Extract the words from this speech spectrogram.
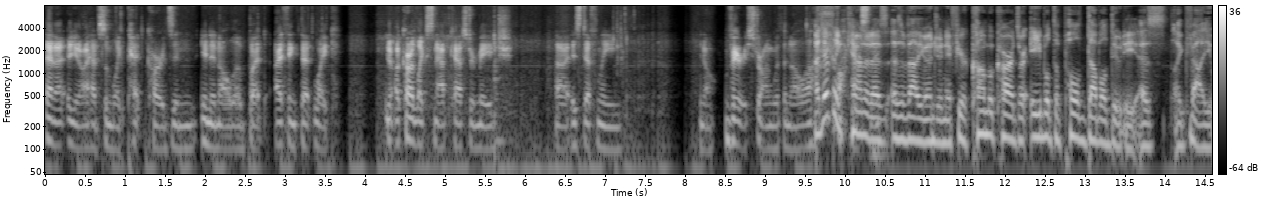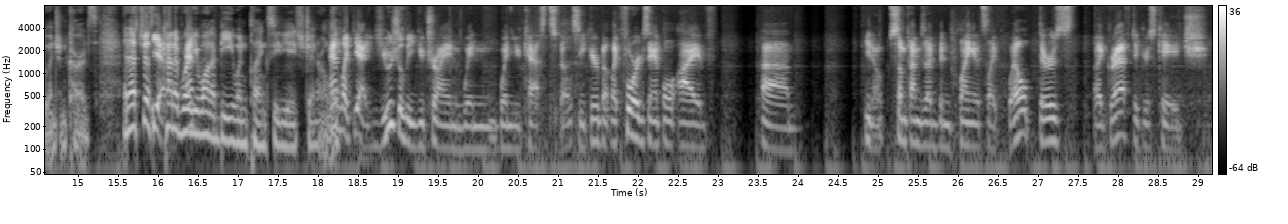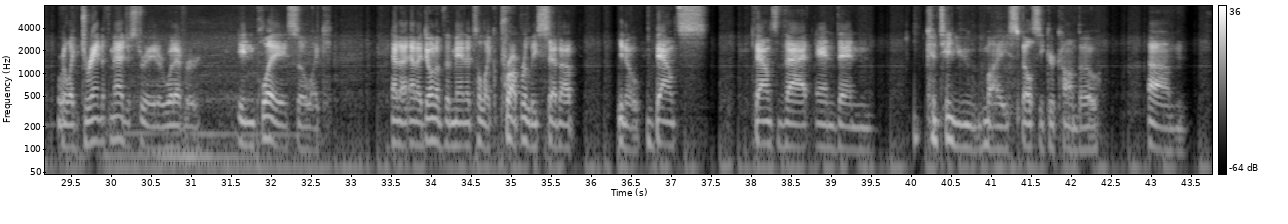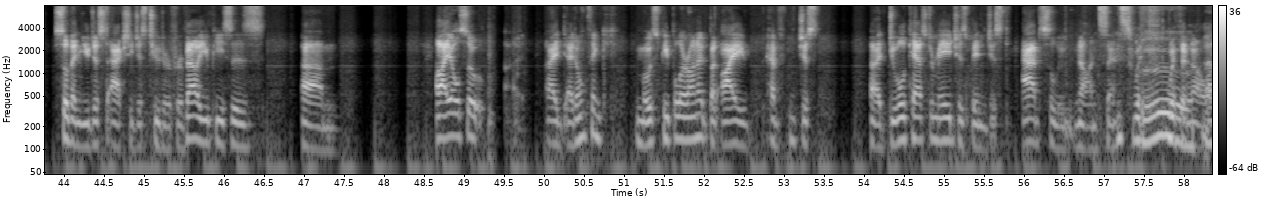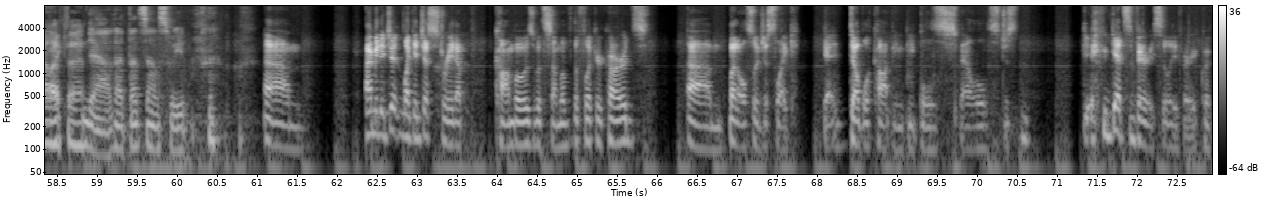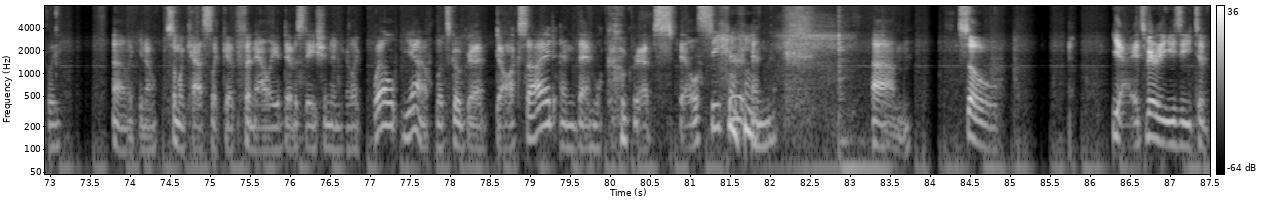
and I you know I have some like pet cards in in Inalla, but I think that like you know a card like Snapcaster Mage uh, is definitely you know very strong with Inalla. I definitely count it as, as a value engine if your combo cards are able to pull double duty as like value engine cards. And that's just Yeah, kind of where and- you want to be when playing CDH generally. And like yeah, usually you try and win when you cast Spellseeker, but like for example, I've um you know, sometimes I've been playing and it's like, well, there's a Grafdigger's Cage or like Drannith Magistrate or whatever in play, so like and I and I don't have the mana to like properly set up, you know, bounce bounce that and then continue my Spellseeker combo. Um so then you just actually just tutor for value pieces. Um I also I I don't think most people are on it, but I have just uh, Dualcaster Mage has been just absolute nonsense with with it Ooh, all. I like that. Yeah, that that sounds sweet. Um, I mean, it just like it just straight up combos with some of the flicker cards, um, but also just like yeah, double copying people's spells just gets very silly very quickly. Uh, like you know, someone casts like a finale of devastation, and you're like, well, yeah, let's go grab Dockside, and then we'll go grab Spellseeker, and um, so yeah, it's very easy to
